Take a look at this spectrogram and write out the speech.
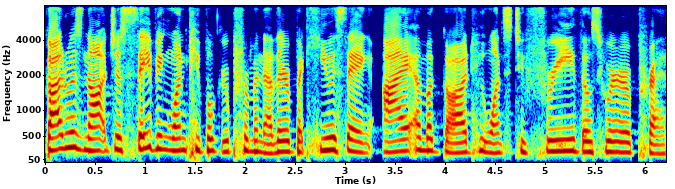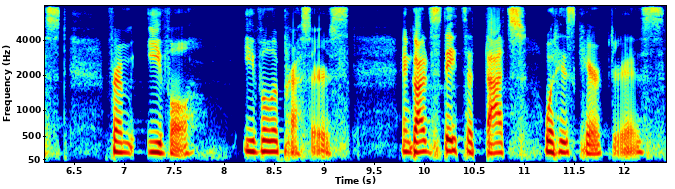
God was not just saving one people group from another, but he was saying, I am a God who wants to free those who are oppressed from evil, evil oppressors. And God states that that's what his character is.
